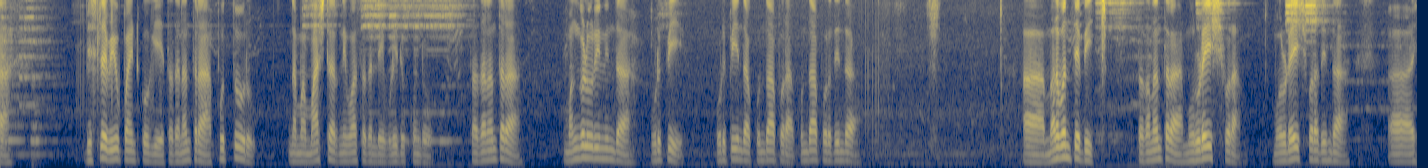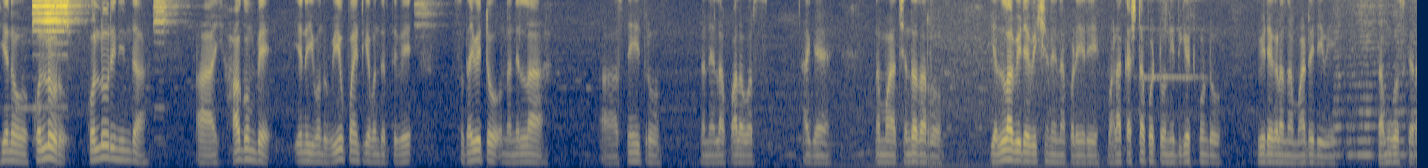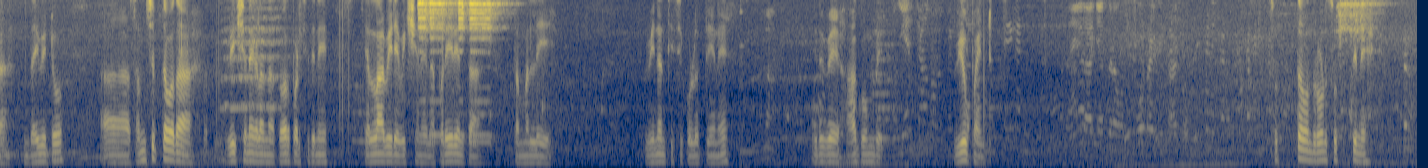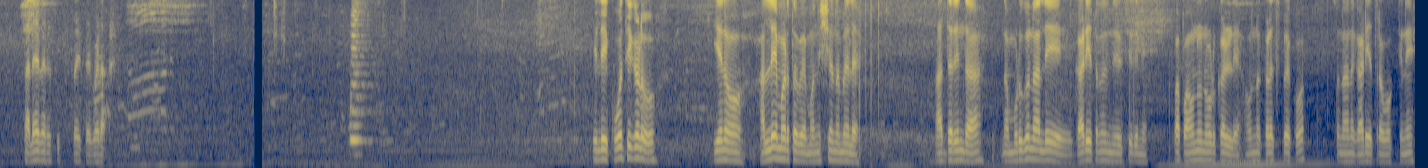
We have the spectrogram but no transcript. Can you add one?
ಬಿಸ್ಲೆ ವ್ಯೂ ಪಾಯಿಂಟ್ಗೆ ಹೋಗಿ ತದನಂತರ ಪುತ್ತೂರು ನಮ್ಮ ಮಾಸ್ಟರ್ ನಿವಾಸದಲ್ಲಿ ಉಳಿದುಕೊಂಡು ತದನಂತರ ಮಂಗಳೂರಿನಿಂದ ಉಡುಪಿ, ಉಡುಪಿಯಿಂದ ಕುಂದಾಪುರ, ಕುಂದಾಪುರದಿಂದ ಮರವಂತೆ ಬೀಚ್, ತದನಂತರ ಮುರುಡೇಶ್ವರ, ಮುರುಡೇಶ್ವರದಿಂದ ಏನು ಕೊಲ್ಲೂರು, ಕೊಲ್ಲೂರಿನಿಂದ ಆಗುಂಬೆ ಏನು ಈ ಒಂದು ವ್ಯೂ ಪಾಯಿಂಟ್ಗೆ ಬಂದಿರ್ತೀವಿ. ಸೊ ದಯವಿಟ್ಟು ನನ್ನೆಲ್ಲ ಸ್ನೇಹಿತರು, ನನ್ನೆಲ್ಲ ಫಾಲೋವರ್ಸ್ ಹಾಗೆ ನಮ್ಮ ಚಂದದಾರರು, ಎಲ್ಲ ವಿಡಿಯೋ ವೀಕ್ಷಣೆಯನ್ನು ಪಡೆಯಿರಿ. ಬಹಳ ಕಷ್ಟಪಟ್ಟು ನಿದ್ಗೆಟ್ಕೊಂಡು ವಿಡಿಯೋಗಳನ್ನು ಮಾಡಿದ್ದೀವಿ ತಮಗೋಸ್ಕರ ದಯವಿಟ್ಟು ಸಂಕ್ಷಿಪ್ತವಾದ ವೀಕ್ಷಣೆಗಳನ್ನು ತೋರ್ಪಡಿಸಿದ್ದೀನಿ. ಎಲ್ಲ ವಿಡಿಯೋ ವೀಕ್ಷಣೆಯನ್ನು ಪಡೆಯಿರಿ ಅಂತ ತಮ್ಮಲ್ಲಿ ವಿನಂತಿಸಿಕೊಳ್ಳುತ್ತೇನೆ. ಇದುವೇ ಆಗುಂಬೆ. View point. ಸುತ್ತ ಒಂದು ರೌಂಡ್ ಸುತ್ತೀನಿ. ತಲೆ ಬೇರೆ ಸುತ್ತೈತೆ ಬೇಡ. ಇಲ್ಲಿ ಕೋತಿಗಳು ಏನು ಹಲ್ಲೆ ಮಾಡ್ತವೆ ಮನುಷ್ಯನ ಮೇಲೆ. ಆದ್ದರಿಂದ ನಮ್ಮ ಹುಡುಗನ ಅಲ್ಲಿ ಗಾಡಿ ಹತ್ರನೇ ನಿಲ್ಲಿಸಿದ್ದೀನಿ ಪಾಪ ಅವನು ನೋಡ್ಕೊಳ್ಳಿ ಅವನ್ನ ಕಳಿಸ್ಬೇಕು. ಸೊ ನಾನು ಗಾಡಿ ಹತ್ರ ಹೋಗ್ತೀನಿ.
